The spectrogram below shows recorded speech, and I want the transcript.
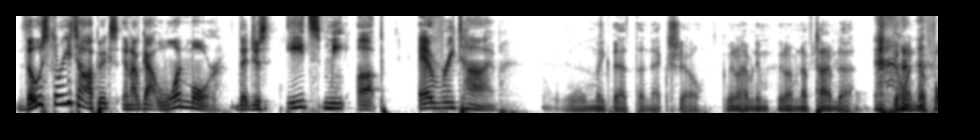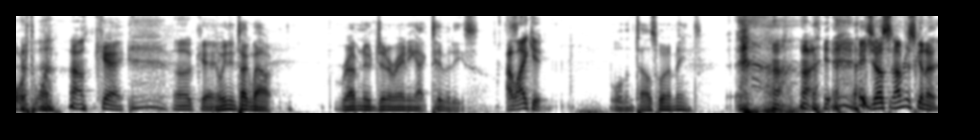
those three topics, and I've got one more that just eats me up every time. We'll make that the next show. We don't have any. We don't have enough time to go into the fourth one. Okay, okay. And we need to talk about revenue generating activities. I like it. Well, then tell us what it means. hey, Justin, I'm just gonna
